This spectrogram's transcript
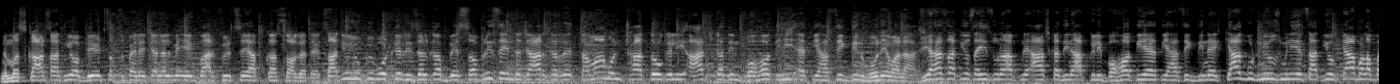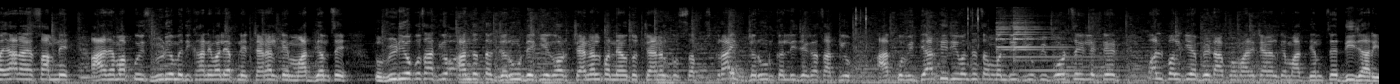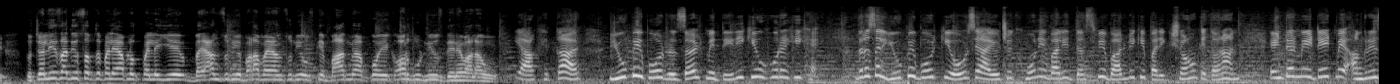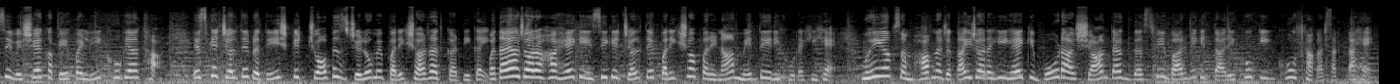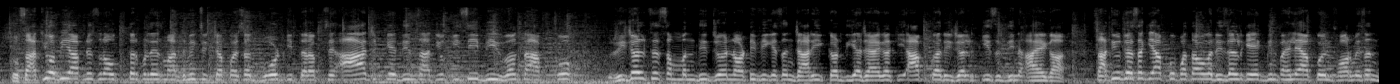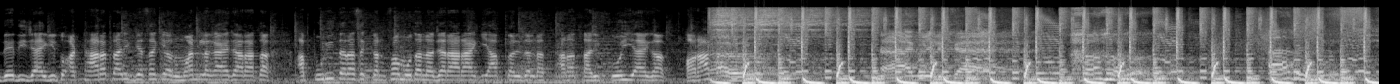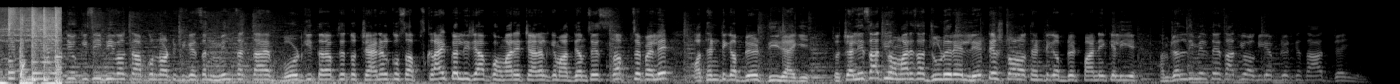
नमस्कार साथियों, अपडेट सबसे पहले चैनल में एक बार फिर से आपका स्वागत है। साथियों, यूपी बोर्ड के रिज़ल्ट का बेसब्री से इंतज़ार कर रहे तमाम उन छात्रों के लिए आज का दिन बहुत ही ऐतिहासिक दिन होने वाला है। जी हाँ साथियों, सही सुना आपने, आज का दिन आपके लिए बहुत ही ऐतिहासिक दिन है। क्या गुड न्यूज़ मिली है साथियों? क्या बड़ा बयान आया सामने? आज हम आपको इस वीडियो में दिखाने वाले अपने चैनल के माध्यम से। तो वीडियो को साथियों, अंत तक ज़रूर देखिएगा और चैनल पर नए हो तो चैनल को सब्सक्राइब ज़रूर कर लीजिएगा साथियों। आपको विद्यार्थी जीवन से संबंधित यूपी बोर्ड से रिलेटेड पल पल की अपडेट आपको हमारे चैनल के माध्यम से दी जा रही है। तो चलिए साथियों, सबसे पहले आप लोग पहले ये बयान सुनिए बड़ा बयान सुनिए उसके बाद में आपको एक और गुड न्यूज़ देने वाला हूँ। कि आखिरकार यूपी बोर्ड रिज़ल्ट में देरी क्यों हो रही है? दरअसल यूपी बोर्ड की ओर से आयोजित होने वाली दसवीं बारहवीं की परीक्षाओं के दौरान इंटरमीडिएट में अंग्रेज़ी विषय का पेपर लीक हो गया था। इसके चलते प्रदेश के 24 जिलों में परीक्षा रद्द कर दी गई। बताया जा रहा है कि इसी के चलते परीक्षा परिणाम में देरी हो रही है। वहीं अब संभावना जताई जा रही है कि बोर्ड आज शाम तक दसवीं बारहवीं की तारीखों की घोषणा कर सकता है। तो साथियों अभी आपने सुना उत्तर प्रदेश माध्यमिक शिक्षा परिषद बोर्ड की तरफ़ से। आज के दिन साथियों किसी भी वक्त आपको रिज़ल्ट से संबंधित जो है नोटिफिकेशन जारी कर दिया जाएगा कि आपका रिज़ल्ट किस दिन आएगा। साथियों, जैसा कि आपको पता होगा रिज़ल्ट के एक दिन पहले आपको इन्फॉर्मेशन दे दी जाएगी। तो 18 तारीख, जैसा कि अनुमान लगाया जा रहा था, अब पूरी तरह से कंफर्म होता नज़र आ रहा है कि आपका रिज़ल्ट 18 तारीख को ही आएगा। और आप किसी भी वक्त आपको नोटिफिकेशन मिल सकता है बोर्ड की तरफ़ से तो चैनल को सब्सक्राइब कर लीजिए। आपको हमारे चैनल के माध्यम से सबसे पहले ऑथेंटिक अपडेट दी जाएगी। तो चलिए साथियों, हमारे साथ जुड़े रहे लेटेस्ट और ऑथेंटिक अपडेट पाने के लिए। हम जल्दी मिलते हैं साथियों अगली अपडेट के साथ। जय हिंद।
